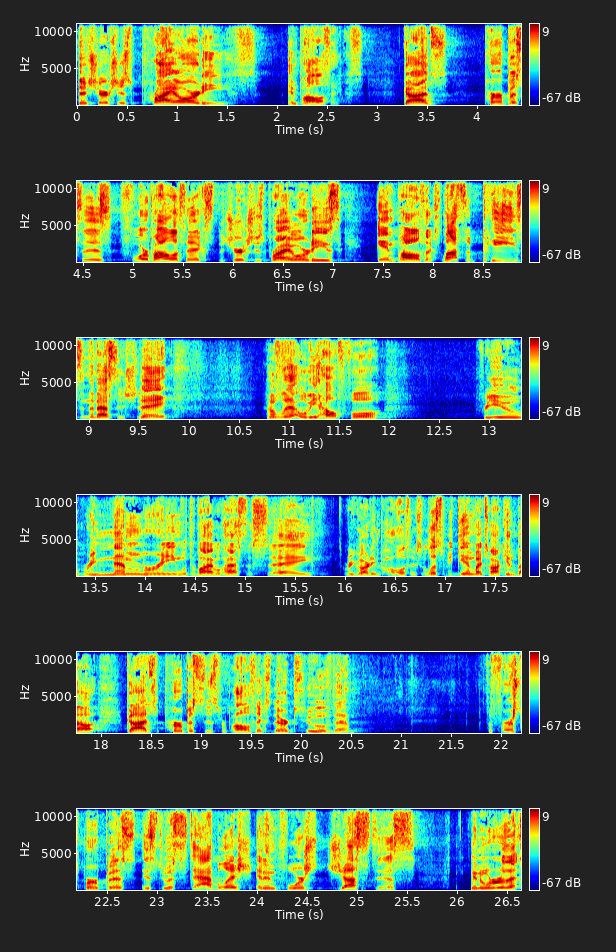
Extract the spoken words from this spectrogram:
the church's priorities in politics. God's purposes for politics, the church's priorities in politics. Lots of P's in the message today. And Hopefully, that will be helpful for you remembering what the Bible has to say regarding politics. So let's begin by talking about God's purposes for politics. There are two of them. The first purpose is to establish and enforce justice in order that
